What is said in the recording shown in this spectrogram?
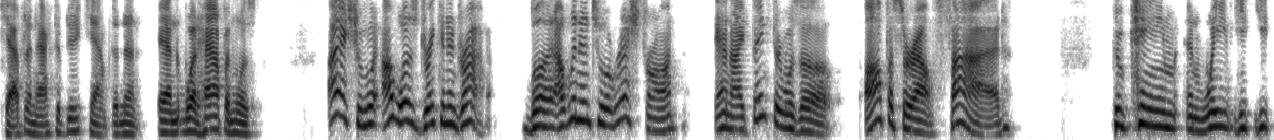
captain, active duty captain. And, and what happened was I actually went, I was drinking and driving, but I went into a restaurant and I think there was a officer outside who came and waved. He, he,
